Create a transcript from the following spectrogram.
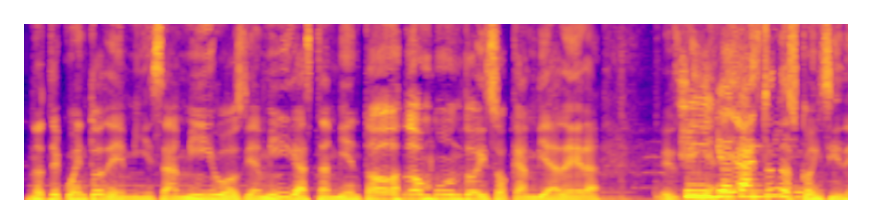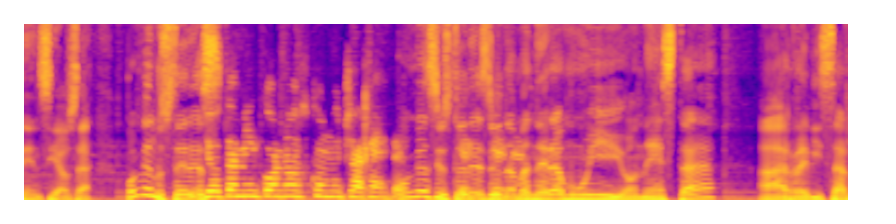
no te cuento de mis amigos y amigas, también todo mundo hizo cambiadera. Sí, yo también. Esto no es coincidencia, o sea, pongan ustedes. Yo también conozco mucha gente. Pónganse ustedes de una manera muy honesta a revisar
